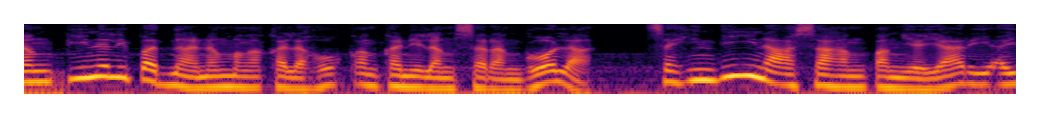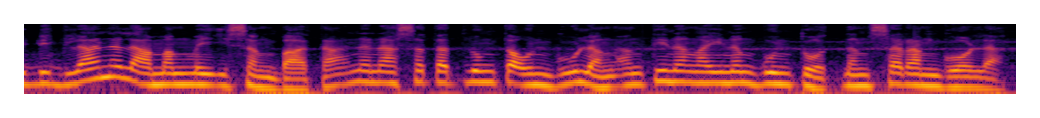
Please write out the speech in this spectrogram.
Nang pinalipad na ng mga kalahok ang kanilang saranggola, sa hindi inaasahang pangyayari ay bigla na lamang may isang bata na nasa tatlong taon gulang ang tinangay ng buntot ng saranggola.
